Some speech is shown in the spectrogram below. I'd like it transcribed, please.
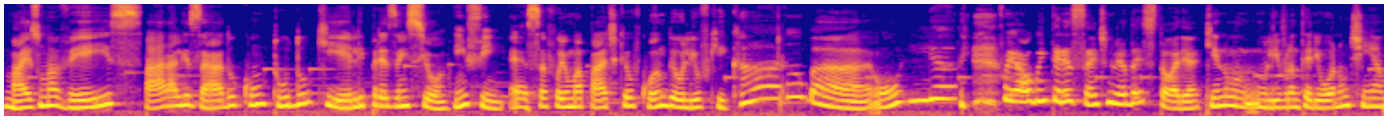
mais uma vez paralisado com tudo que ele presenciou. Enfim, essa foi uma parte que eu, quando eu li, eu fiquei, caramba, olha, foi algo interessante no meio da história. Que no, no livro anterior não tinha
